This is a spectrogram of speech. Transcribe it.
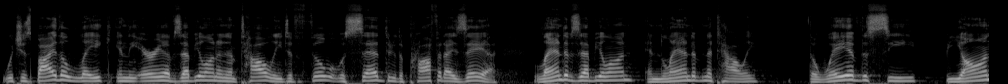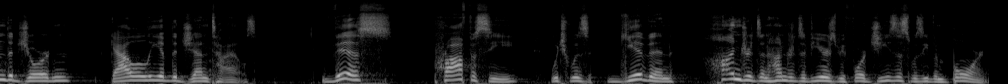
which is by the lake in the area of Zebulun and Naphtali, to fulfill what was said through the prophet Isaiah land of Zebulun and land of Naphtali, the way of the sea, beyond the Jordan, Galilee of the Gentiles. This prophecy, which was given hundreds and hundreds of years before Jesus was even born,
